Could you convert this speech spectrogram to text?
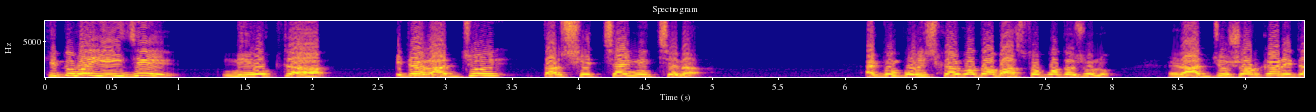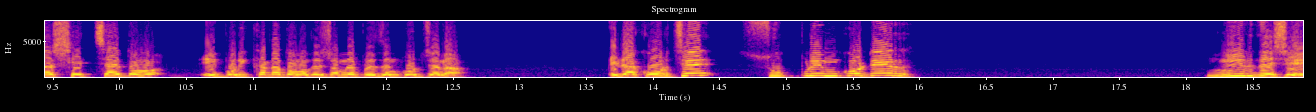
কিন্তু ভাই, এই যে নিয়োগটা, এটা রাজ্য তার স্বেচ্ছায় নিচ্ছে না। একদম পরিষ্কার কথা, বাস্তব কথা শোনো। রাজ্য সরকার এটা স্বেচ্ছায় এই পরীক্ষাটা তোমাদের সামনে প্রেজেন্ট করছে না। এটা করছে সুপ্রিম কোর্টের নির্দেশে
